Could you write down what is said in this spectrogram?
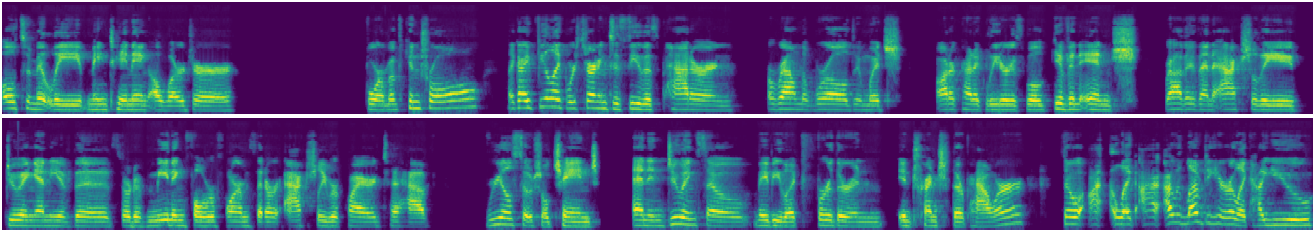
ultimately maintaining a larger form of control. Like, I feel like we're starting to see this pattern around the world in which autocratic leaders will give an inch rather than actually doing any of the sort of meaningful reforms that are actually required to have real social change and in doing so maybe like further and entrench their power so i like I, I, would love to hear like how you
